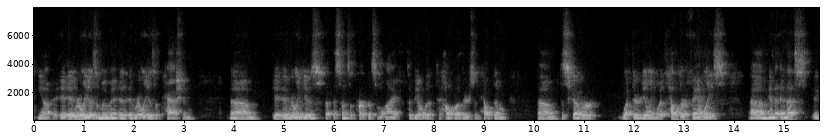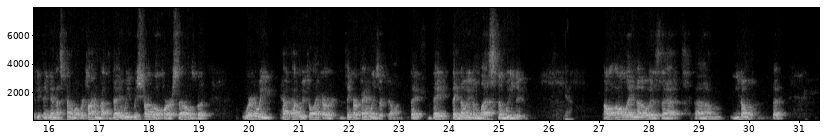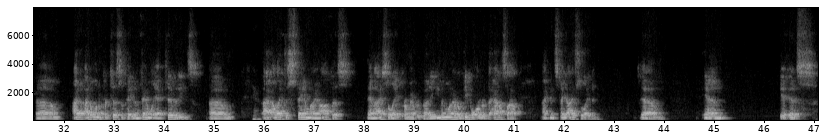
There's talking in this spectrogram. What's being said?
you know it, it, really is a movement it, it really is a passion um, it, it, really gives a, a, sense of purpose in life to be able to, to help others and help them um, discover what they're dealing with, help their families. Um, and, and that's, again, that's kind of what we're talking about today. We, we struggle for ourselves, but where do we, how, how do we feel like our, think our families are feeling? They, they, they know even less than we do. Yeah. All, all they know is that um, you don't, that um, I, I don't want to participate in family activities. Um, yeah. I, I, like to stay in my office and isolate from everybody. Even whenever people over at the house, I'll, I can stay isolated. Um, and it, it's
